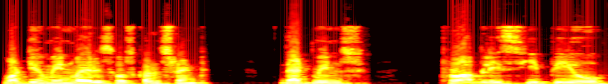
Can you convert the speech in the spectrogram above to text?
what do you mean by resource constraint that means probably CPU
